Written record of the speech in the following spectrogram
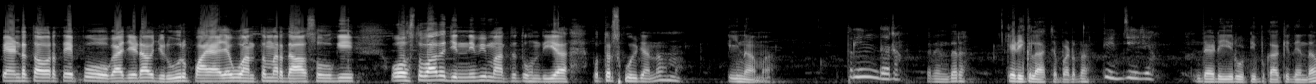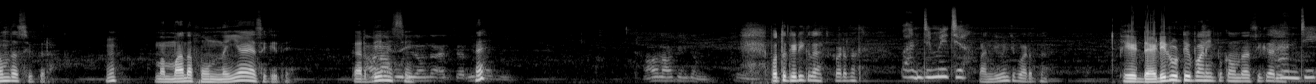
ਪਿੰਡ ਤੌਰ ਤੇ ਭੋਗ ਆ ਜਿਹੜਾ ਉਹ ਜ਼ਰੂਰ ਪਾਇਆ ਜਾਊ ਅੰਤਮ ਅਰਦਾਸ ਹੋਊਗੀ ਉਸ ਤੋਂ ਬਾਅਦ ਜਿੰਨੀ ਵੀ ਮਦਦ ਹੁੰਦੀ ਆ। ਪੁੱਤਰ ਸਕੂਲ ਜਾਂਦਾ ਹੁਣ? ਕੀ ਨਾਮ ਆ? ਤਰਿੰਦਰ। ਰਿੰਦਰ ਕਿਹੜੀ ਕਲਾਸ ਚ ਪੜਦਾ ਤੀਜੀ ਚ। ਡੈਡੀ ਰੋਟੀ ਪਕਾ ਕੇ ਦਿੰਦਾ ਹੁੰਦਾ ਸੀ ਫਿਰ? ਹੂੰ? ਮੰਮਾ ਦਾ ਫੋਨ ਨਹੀਂ ਆਇਆ ਸੀ ਕਿਤੇ? ਕਰਦੀ ਨਹੀਂ ਸੀ? ਹੈ? ਪੁੱਤ ਕਿਹੜੀ ਕਲਾਸ ਚ ਪੜਦਾ ਪੰਜਵੀਂ ਚ। ਪੰਜਵੀਂ ਚ ਪੜਦਾ ਫੇਰ ਡੈਡੀ ਰੋਟੀ ਪਾਣੀ ਪਕਾਉਂਦਾ ਸੀ ਘਰੇ? ਹਾਂਜੀ।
